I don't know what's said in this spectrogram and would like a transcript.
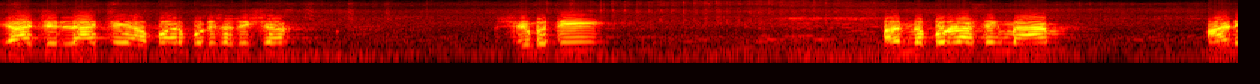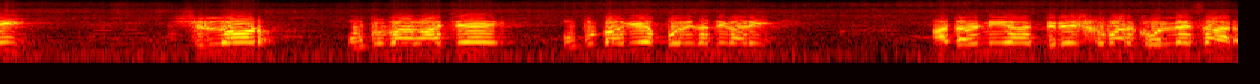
या जिल्ह्याचे अपर पोलीस अधीक्षक श्रीमती अन्नपूर्णा सिंग मॅम आणि शिल्लोड उपविभागाचे उपविभागीय पोलीस अधिकारी आदरणीय दिनेश कुमार कोल्हे सर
